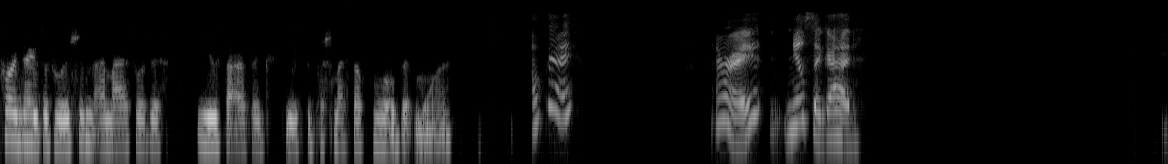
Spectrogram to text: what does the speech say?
for a New Year's resolution, I might as well just use that as an excuse to push myself a little bit more. Okay. All right. Nielsen, go ahead. Do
